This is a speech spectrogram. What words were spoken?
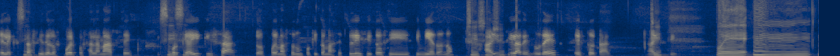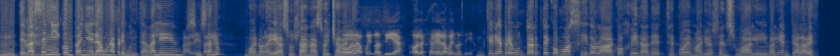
El éxtasis de los cuerpos al amarse, porque ahí quizás los poemas son un poquito más explícitos y sin miedo, ¿no? Sí, sí, ahí sí. sí. la desnudez es total. Ahí sí. Pues mm, mm, te va a hacer mi compañera una pregunta, ¿vale, Vale, Susana? vale. Buenos Vale. días, Susana, soy Chabela. Hola, buenos días. Hola, Chabela, buenos días. Quería preguntarte cómo ha sido la acogida de este poemario sensual y valiente a la vez.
